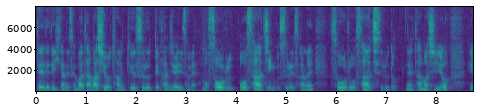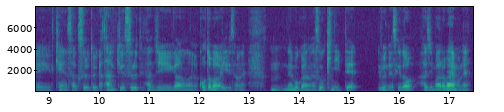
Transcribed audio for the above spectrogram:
で出てきたんですけど、まあ、魂を探求するって感じがいいですよね。もうソウルをサーチングするですからね。ソウルをサーチすると。ね、魂を、えー検索するというか探求するって感じが、なんか言葉がいいですよね。うん。ね、僕はなんかすごく気に入ってるんですけど、始まる前もね、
